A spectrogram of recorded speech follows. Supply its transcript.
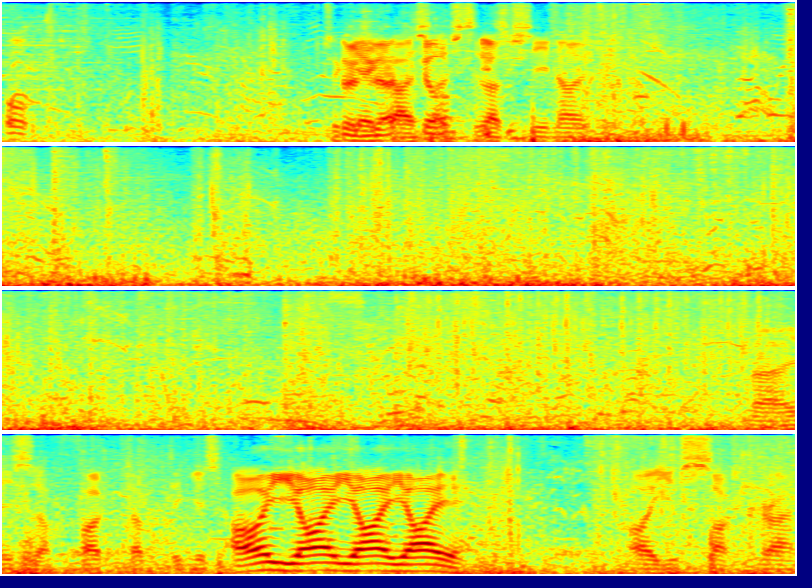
Oh, It's okay, that, guys. I kill. still have Easy. C9. Nah, this is a fucked up thing. Oi, oi, oi, oi. Oh, you suck, crap.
